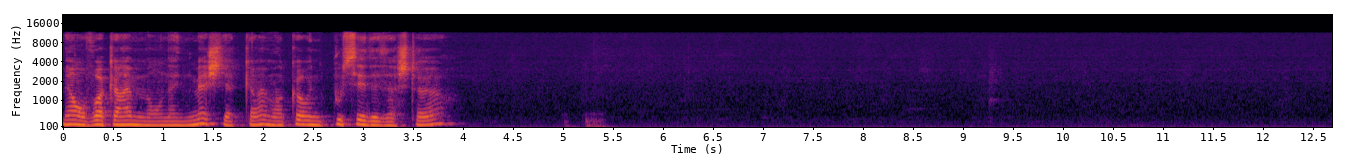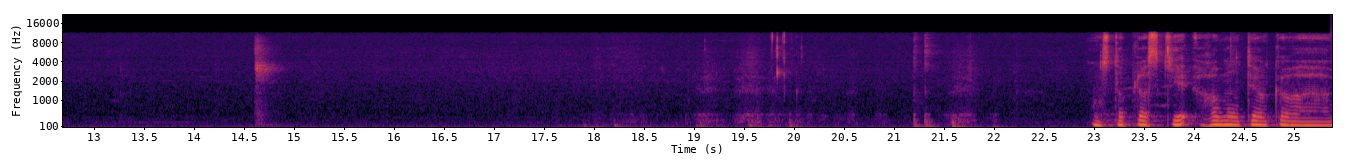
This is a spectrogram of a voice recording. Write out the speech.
Mais on voit quand même, on a une mèche, il y a quand même encore une poussée des acheteurs. Stop loss qui est remonté encore à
